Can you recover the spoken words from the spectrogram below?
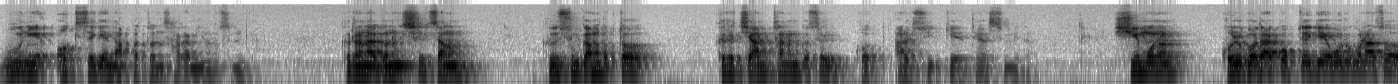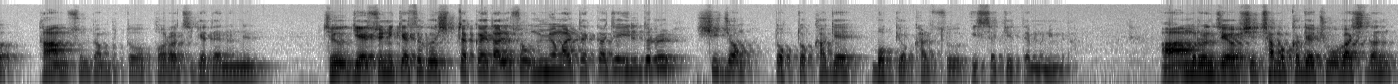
운이 억세게 나빴던 사람이었습니다. 그러나 그는 실상은 그 순간부터 그렇지 않다는 것을 곧 알 수 있게 되었습니다. 시몬은 골고다 꼭대기에 오르고 나서 다음 순간부터 벌어지게 되는 일, 즉 예수님께서 그 십자가에 달려서 운명할 때까지의 일들을 시종 똑똑하게 목격할 수 있었기 때문입니다. 아무런 죄 없이 참혹하게 죽어가시던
